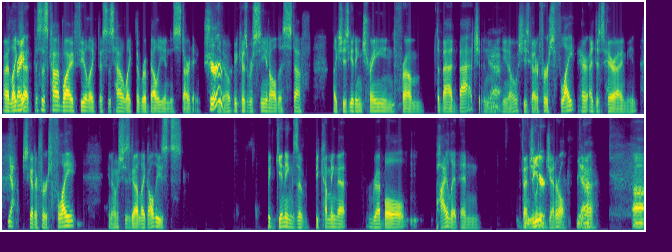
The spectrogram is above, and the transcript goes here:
I like right? that. This is kind of why I feel like this is how like the rebellion is starting. Sure. you know, because we're seeing all this stuff. Like she's getting trained from the Bad Batch, and Yeah. you know, she's got her first flight. Her, I just Hera, I mean, Yeah. she's got her first flight. You know, she's got like all these beginnings of becoming that rebel pilot and eventually Leader. general. Yeah. Uh,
